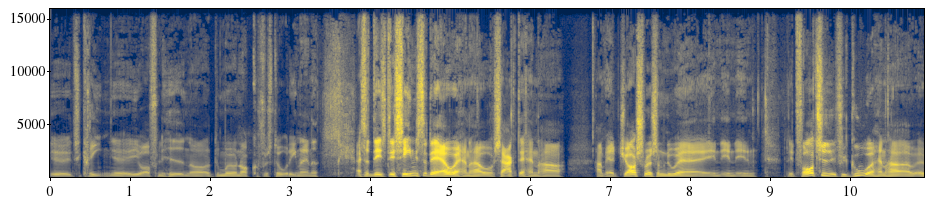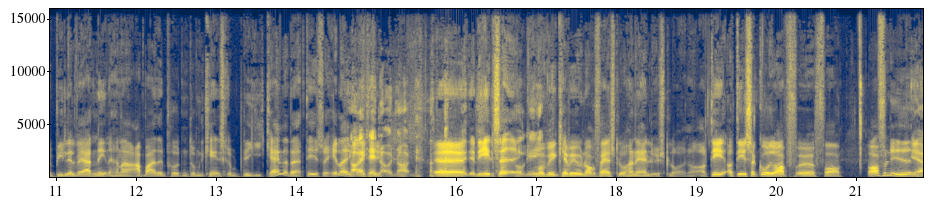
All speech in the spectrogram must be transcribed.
øh, til krigen øh, i offentligheden, og du må jo nok kunne forstå det ene eller andet. Altså, det, det seneste, det er jo, at han har jo sagt, at han har ham her Joshua, som nu er en, en, en lidt fortidig figur. Han har øh, bildet alverden ind, han har arbejdet på den Dominikanske Republik i Kanada. Det er så heller ikke Nå, er rigtigt. det noget? Nå, øh, ja, det hele taget Okay. må vi, kan vi jo nok fastslå, at han er lystløgner. Og det, og det er så gået op øh, for offentligheden Ja.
